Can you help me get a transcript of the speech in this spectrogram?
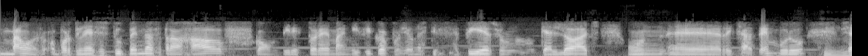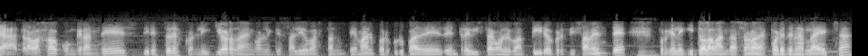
vamos, oportunidades estupendas, ha trabajado con directores magníficos, pues ya un Stephen Pierce, un Ken Loach, un eh, Richard Attenborough, o sea, ha trabajado con grandes directores, con Lee Jordan, con el que salió bastante mal por culpa de, de entrevista con el vampiro, precisamente, porque le quitó la banda sonora después de tenerla hecha,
